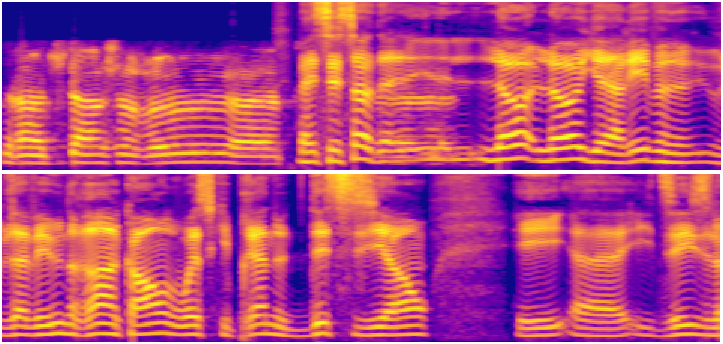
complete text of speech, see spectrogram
rendu dangereux. ben c'est ça. là, là, il arrive, vous avez eu une rencontre où est-ce qu'ils prennent une décision et ils disent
